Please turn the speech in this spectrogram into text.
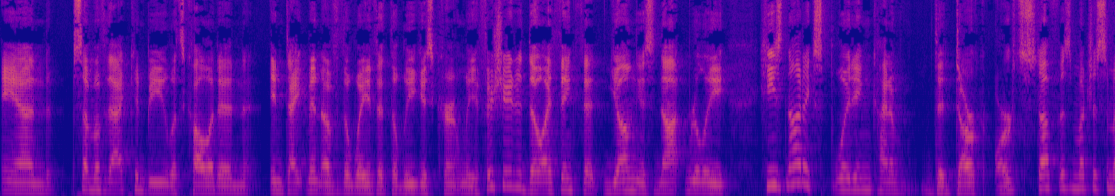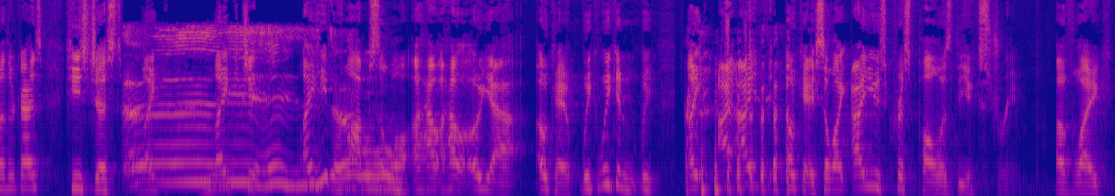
And some of that can be, let's call it an indictment of the way that the league is currently officiated, though I think that Young is not really he's not exploiting kind of the dark arts stuff as much as some other guys. He's just like like, just, like he flops a lot. How how oh yeah okay we we can we like I, I okay so like I use Chris Paul as the extreme of like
